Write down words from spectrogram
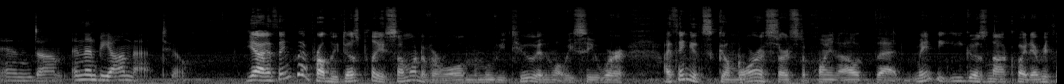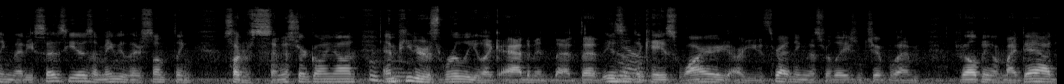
and um, and then beyond that too. Yeah, I think that probably does play somewhat of a role in the movie too, in what we see. Where I think it's Gamora starts to point out that maybe Ego's not quite everything that he says he is, and maybe there's something sort of sinister going on. And Peter's really like adamant that that isn't Yeah. the case. Why are you threatening this relationship I'm developing with my dad?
